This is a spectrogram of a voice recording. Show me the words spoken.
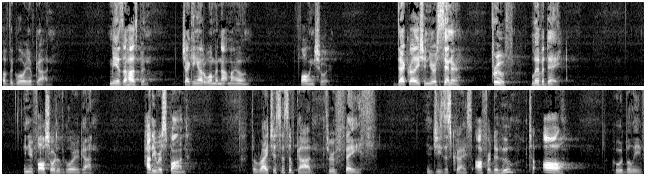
of the glory of God. Me as a husband, checking out a woman not my own, falling short. Declaration, you're a sinner. Proof, live a day. And you fall short of the glory of God. How do you respond? The righteousness of God through faith in Jesus Christ, offered to who? To all who would believe.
